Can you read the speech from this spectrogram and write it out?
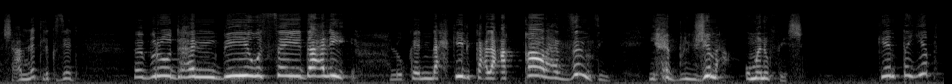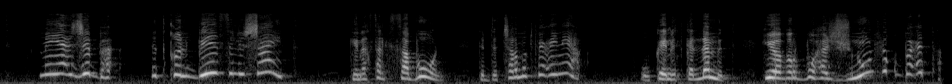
اش عملت لك زيد؟ برود هنبي والسيد علي. لو كان نحكي لك على عقارها الزنزي يحب له جمعة وما نفاش. كان طيبت ما يعجبها. تقول بيس الشايت كان غسلت صابون تبدأ تشرمط في عينيها. وكان تكلمت يضربوها الجنون في قبعتها.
